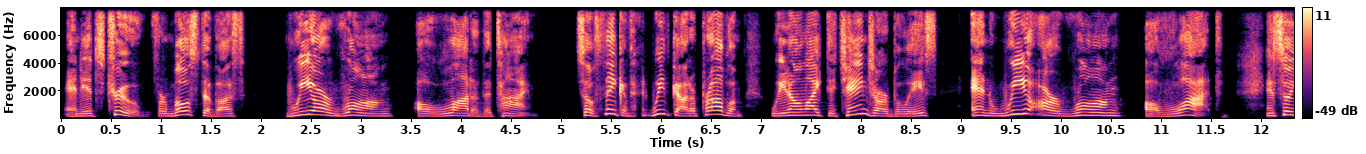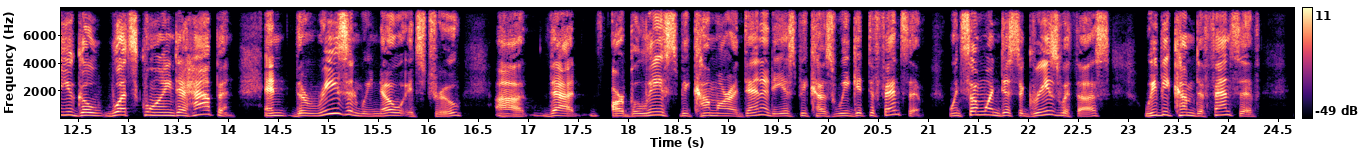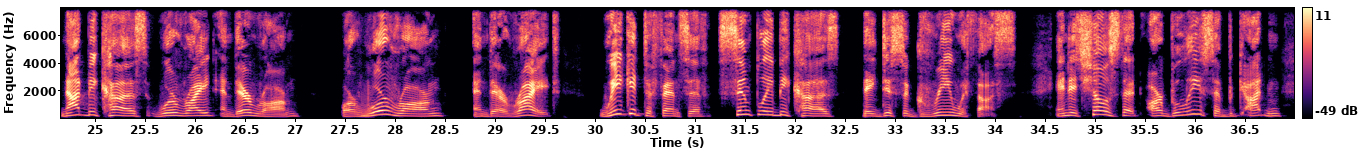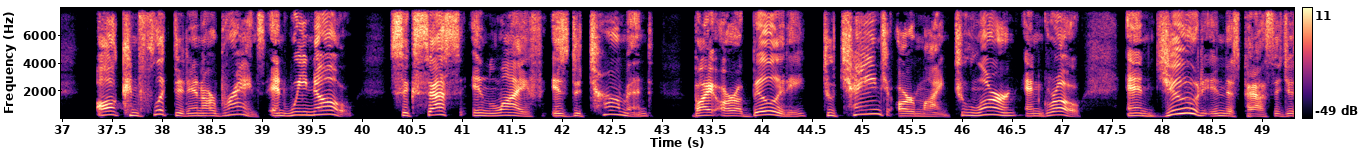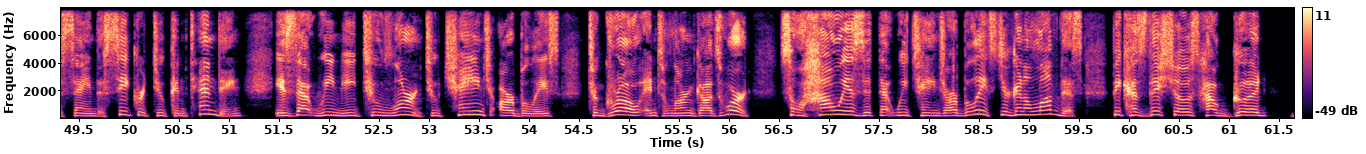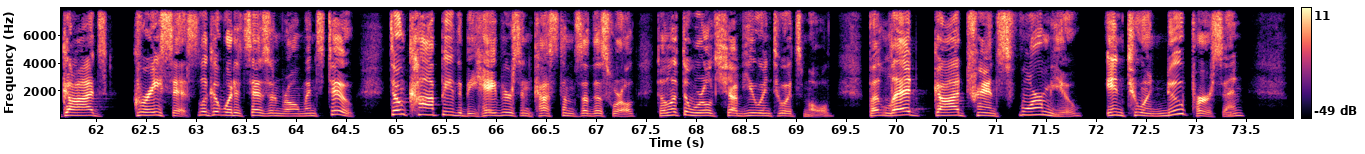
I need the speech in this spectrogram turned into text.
And it's true for most of us, we are wrong a lot of the time. So think of it. We've got a problem. We don't like to change our beliefs and we are wrong a lot. And so you go, what's going to happen? And the reason we know it's true, uh, that our beliefs become our identity is because we get defensive. When someone disagrees with us, we become defensive, not because we're right and they're wrong, or we're wrong and they're right. We get defensive simply because they disagree with us. And it shows that our beliefs have gotten all conflicted in our brains. And we know Success in life is determined by our ability to change our mind, to learn and grow. And Jude in this passage is saying the secret to contending is that we need to learn, to change our beliefs, to grow and to learn God's word. So how is it that we change our beliefs? You're going to love this because this shows how good God's grace is. Look at what it says in Romans 2. Don't copy the behaviors and customs of this world. Don't let the world shove you into its mold, but let God transform you into a new person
